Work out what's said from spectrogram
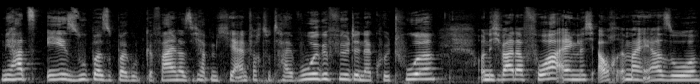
mir hat es eh super, super gut gefallen. Also ich habe mich hier einfach total wohl gefühlt in der Kultur. Und ich war davor eigentlich auch immer eher so,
